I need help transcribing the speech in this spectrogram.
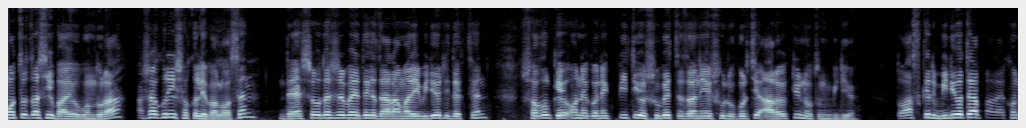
মৎস্যচাষী ভাই ও বন্ধুরা, আশা করি সকলেই ভালো আছেন। দেশ ও দেশের বাইরে থেকে যারা আমার এই ভিডিওটি দেখছেন, সকলকে অনেক অনেক প্রীতি ও শুভেচ্ছা জানিয়ে শুরু করছি আরও একটি নতুন ভিডিও। তো আজকের ভিডিওতে আপনারা এখন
